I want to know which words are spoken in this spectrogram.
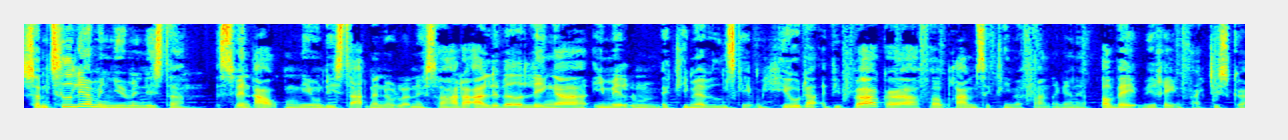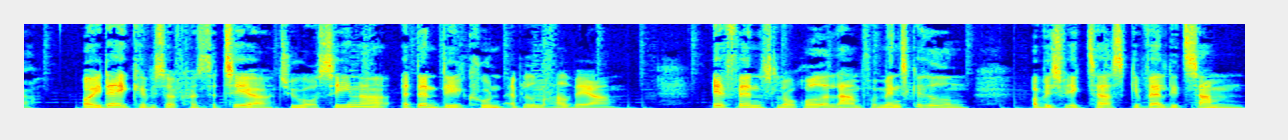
Som tidligere miljøminister Svend Augen nævnte i starten af nullerne, så har der aldrig været længere imellem, hvad klimavidenskaben hævder, at vi bør gøre for at bremse klimaforandringerne, og hvad vi rent faktisk gør. Og i dag kan vi så konstatere 20 år senere, at den del kun er blevet meget værre. FN slår rød alarm for menneskeheden, og hvis vi ikke tager os gevaldigt sammen,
